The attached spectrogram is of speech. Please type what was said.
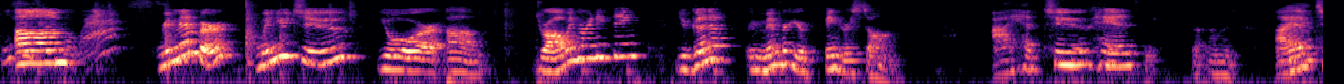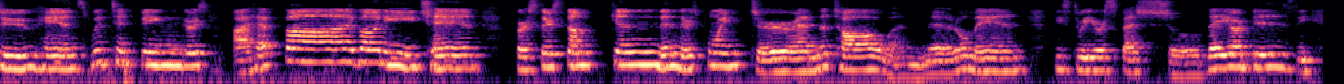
Pieces Um, of grass. Remember, when you do your um, drawing or anything, you're gonna remember your finger song. I have two hands. uh, I have two hands with ten fingers. I have five on each hand. First there's Thumbkin, then there's Pointer, and the tall one, Middle Man. These three are special. They are busy,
